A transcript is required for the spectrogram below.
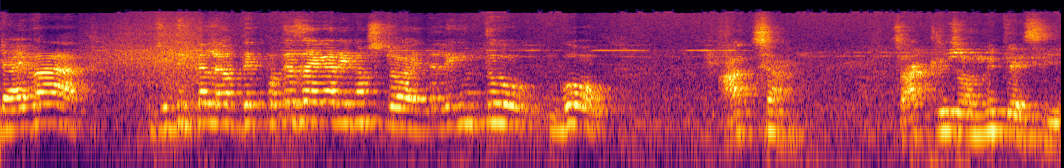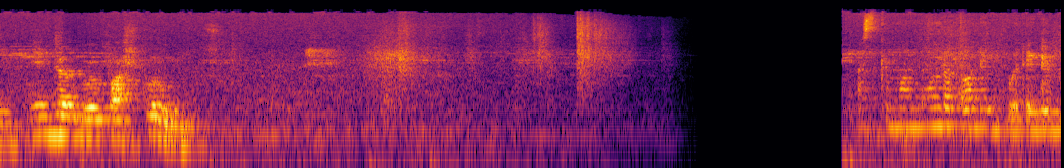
ড্রাইভার যদি কালে অর্ধেক পথে জায়গারই নষ্ট হয় তাহলে কিন্তু গো। আচ্ছা চাকরি যখন নিতে আইসি ইন্টারভিউ পাস করুন আজকে আমার মনটা তো অনেক বেড়ে গেল।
